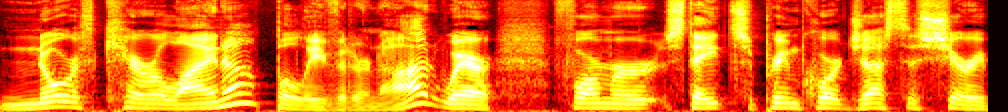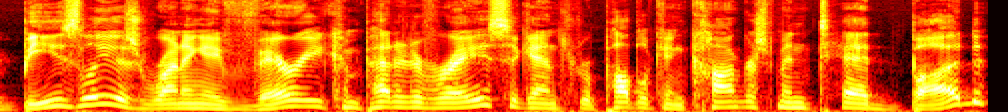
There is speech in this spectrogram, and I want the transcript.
North Carolina, believe it or not, where former state Supreme Court Justice Cheri Beasley is running a very competitive race against Republican Congressman Ted Budd.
